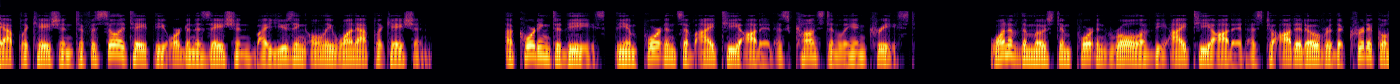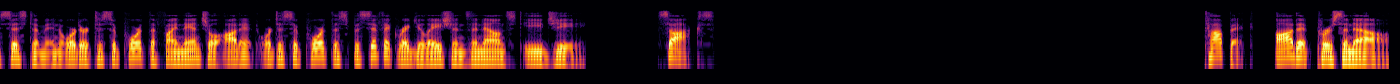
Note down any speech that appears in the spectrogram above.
application to facilitate the organization by using only one application. According to these, the importance of IT audit is constantly increased. One of the most important role of the IT audit is to audit over the critical system in order to support the financial audit or to support the specific regulations announced e.g. SOX. Topic: Audit personnel.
